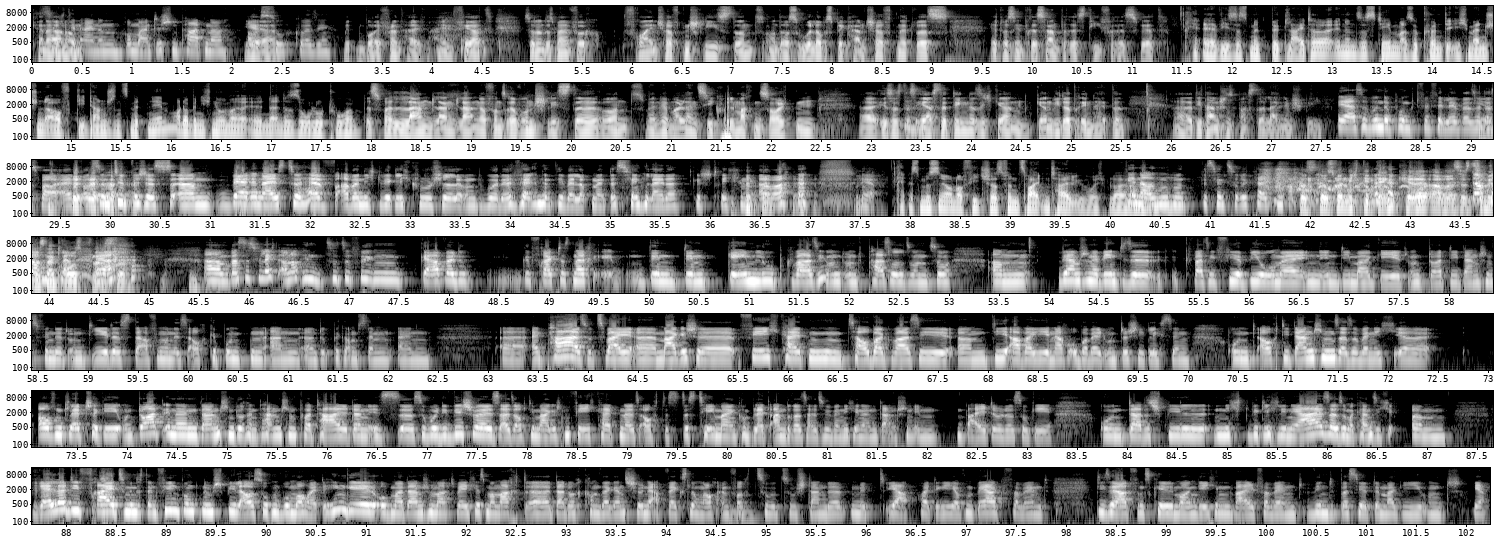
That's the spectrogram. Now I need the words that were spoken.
keine Sich Ahnung. den einen romantischen Partner yeah, aussucht quasi. Mit einem Boyfriend heimfährt, sondern dass man einfach Freundschaften schließt und, und aus Urlaubsbekanntschaften etwas, etwas Interessanteres, Tieferes wird. Äh, wie ist es mit BegleiterInnen-Systemen? Also könnte ich Menschen auf die Dungeons mitnehmen oder bin ich nur immer in einer Solo-Tour? Das war lang, lang, lang auf unserer Wunschliste und wenn wir mal ein Sequel machen sollten, äh, ist es das mhm. erste Ding, das ich gern, gern wieder drin hätte. Äh, die Dungeons machst du allein im Spiel. Ja, also Wunderpunkt für Philipp. Also ja. das war einfach so ein typisches ähm, wäre nice to have, aber nicht wirklich crucial und wurde während dem Development deswegen leider gestrichen. Aber ja. Es müssen ja auch noch Features für den zweiten Teil übrig bleiben. Genau, muss man ein bisschen zurückhalten. Das, das war nicht die Denke, aber es ist doch, zumindest doch, ein Großpflaster. Ja. Ähm, was es vielleicht auch noch hinzuzufügen gab, weil du gefragt hast nach äh, den, dem Game Loop quasi und, und Puzzles und so. Ähm, wir haben schon erwähnt, diese quasi vier Biome, in, in die man geht und dort die Dungeons findet und jedes davon ist auch gebunden an, äh, du bekommst dann ein, äh, ein paar, also zwei äh, magische Fähigkeiten, Zauber quasi, ähm, die aber je nach Oberwelt unterschiedlich sind. Und auch die Dungeons, also wenn ich äh, auf den Gletscher gehe und dort in einen Dungeon durch ein Dungeon-Portal, dann ist äh, sowohl die Visuals als auch die magischen Fähigkeiten als auch das, das Thema ein komplett anderes, als wie wenn ich in einen Dungeon im Wald oder so gehe. Und da das Spiel nicht wirklich linear ist, also man kann sich ähm, relativ frei, zumindest an vielen Punkten im Spiel, aussuchen, wo man heute hingeht, ob man Dungeon macht, welches man macht. Äh, dadurch kommt da ganz schöne Abwechslung auch einfach mhm. zu, zustande mit, ja, heute gehe ich auf den Berg, verwende diese Art von Skill, morgen gehe ich in den Wald, verwende windbasierte Magie und ja,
